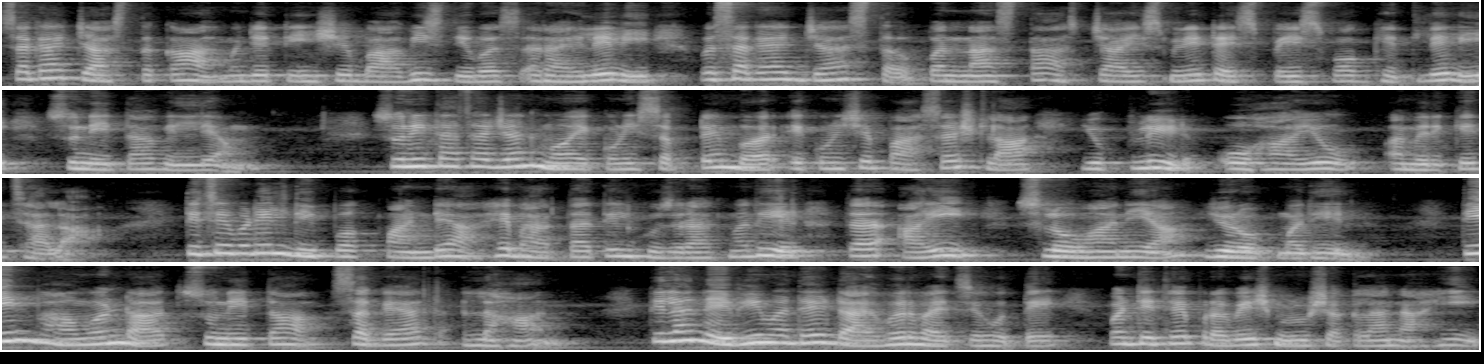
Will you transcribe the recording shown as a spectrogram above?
सगळ्यात जास्त काळ म्हणजे तीनशे बावीस दिवस राहिलेली व सगळ्यात जास्त पन्नास तास चाळीस मिनिटे स्पेस वॉक घेतलेली सुनीता विल्यम. सुनीताचा जन्म एकोणीस सप्टेंबर एकोणीसशे पासष्टला युक्लिड ओहायो अमेरिकेत झाला. तिचे वडील दीपक पांड्या हे भारतातील गुजरातमधील तर आई स्लोव्हानिया युरोपमधील. तीन भावंडात सुनीता सगळ्यात लहान. तिला नेव्हीमध्ये डायव्हर व्हायचे होते पण तिथे प्रवेश मिळू शकला नाही.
